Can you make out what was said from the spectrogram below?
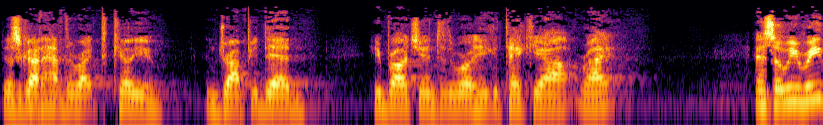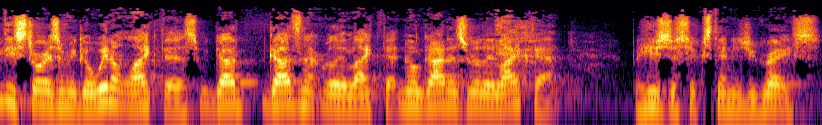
Does God have the right to kill you and drop you dead? He brought you into the world, He could take you out, right? And so we read these stories and we go, we don't like this. God, God's not really like that. No, God is really like that. But He's just extended you grace.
